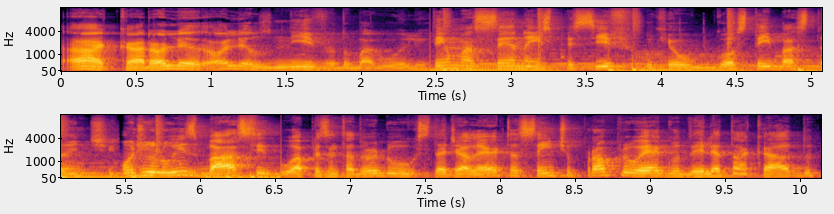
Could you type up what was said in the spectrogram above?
Ah, cara, olha, olha os níveis do bagulho. Tem uma cena em específico que eu gostei bastante, onde o Luiz Bassi, o apresentador do Cidade Alerta, sente o próprio ego dele atacado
